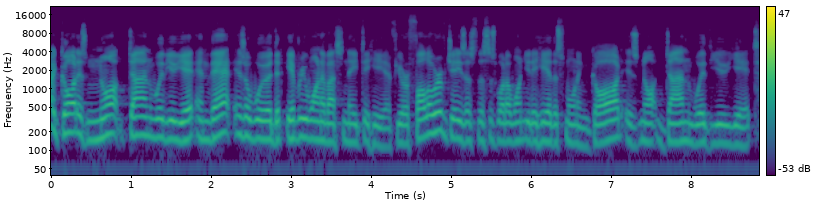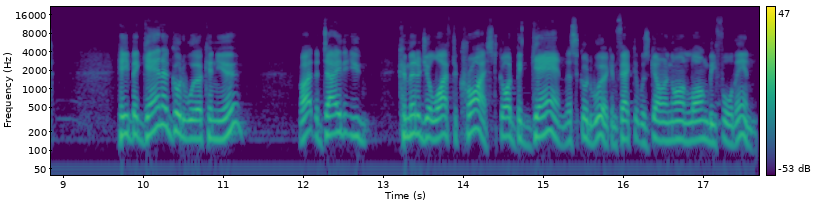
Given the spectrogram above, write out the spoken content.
Right? God is not done with you yet, and that is a word that every one of us need to hear. If you're a follower of Jesus, this is what I want you to hear this morning. God is not done with you yet. He began a good work in you, right? The day that you committed your life to Christ, God began this good work. In fact, it was going on long before then.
